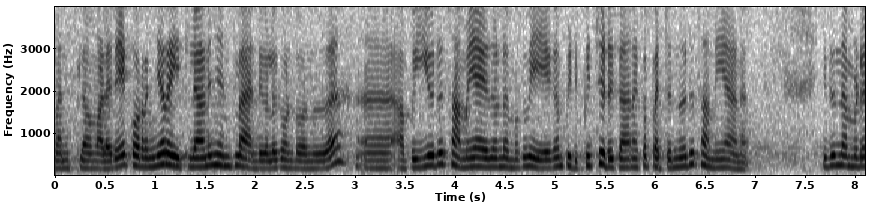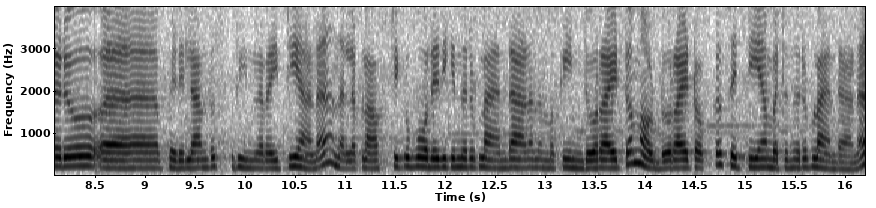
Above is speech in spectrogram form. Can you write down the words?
മനസ്സിലാവും. വളരെ കുറഞ്ഞ റേറ്റിലാണ് ഞാൻ പ്ലാന്റുകൾ കൊണ്ടുവന്നത്. അപ്പോൾ ഈ ഒരു സമയമായതുകൊണ്ട് നമുക്ക് വേഗം പിടിപ്പിച്ചെടുക്കാനൊക്കെ പറ്റുന്ന ഒരു സമയമാണ്. ഇത് നമ്മുടെ ഒരു പെടിലാന്ത സ്ക്രീൻ വെറൈറ്റിയാണ് നല്ല പ്ലാസ്റ്റിക് പോലെ ഇരിക്കുന്ന ഒരു പ്ലാന്റാണ് നമുക്ക് ഇൻഡോറായിട്ടും ഔട്ട്ഡോറായിട്ടും ഒക്കെ സെറ്റ് ചെയ്യാൻ പറ്റുന്ന ഒരു പ്ലാന്റാണ്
